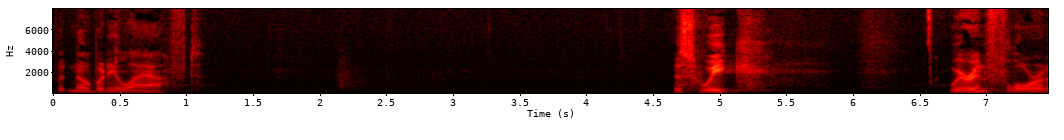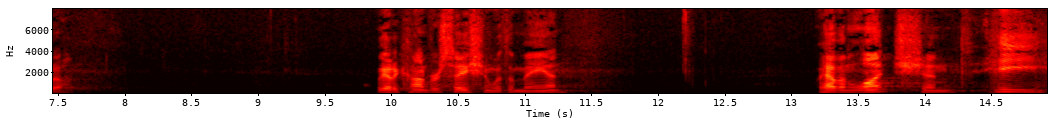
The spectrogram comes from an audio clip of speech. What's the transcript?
But nobody laughed. This week, we were in Florida. We had a conversation with a man. We're having lunch, and he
